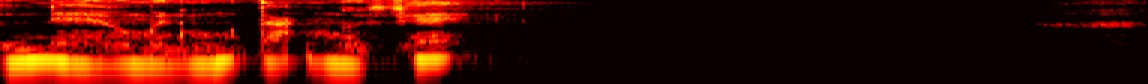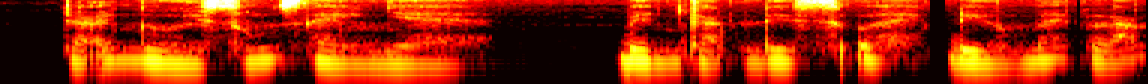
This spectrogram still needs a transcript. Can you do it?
thứ nào mình muốn tặng người khác. Trải người xuống sàn nhà bên cạnh ly sữa hạt điều mát lạnh,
